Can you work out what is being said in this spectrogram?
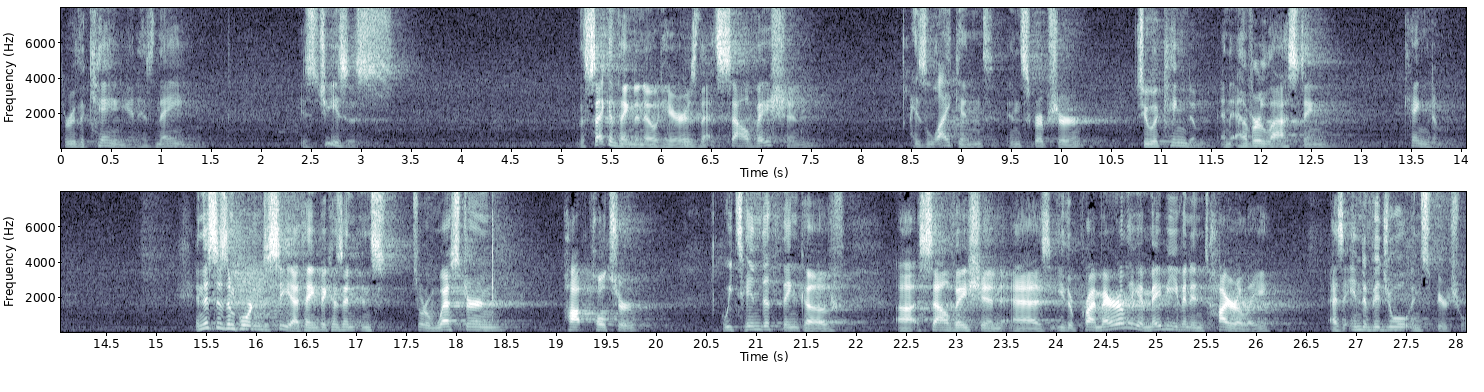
through the King, and his name is Jesus. The second thing to note here is that salvation is likened in Scripture to a kingdom, an everlasting kingdom. And this is important to see, I think, because in, in sort of Western pop culture, we tend to think of uh, salvation as either primarily and maybe even entirely as individual and spiritual.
